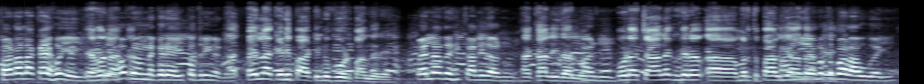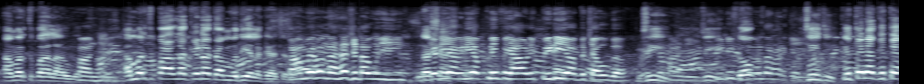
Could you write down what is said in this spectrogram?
ਸਾਡਾ ਇਲਾਕਾ ਇਹੋ ਹੀ ਹੈ ਜੀ। ਇਹੋ। ਇਹੋ ਨਗਰ ਹੈ ਜੀ ਪੱਧਰੀ ਨਗਰ। ਪਹਿਲਾਂ ਕਿਹੜੀ ਪਾਰਟੀ ਨੂੰ ਵੋਟ ਪਾਉਂਦੇ ਰਹੇ? ਪਹਿਲਾਂ ਤਾਂ ਅਸੀਂ ਅਕਾਲੀ ਦਲ ਨੂੰ। ਅਕਾਲੀ ਦਲ ਨੂੰ। ਹੁਣ ਅਚਾਨਕ ਫਿਰ ਅਮਰਤਪਾਲ ਯਾਦ ਆ ਗਿਆ। ਅਮਰਤਪਾਲ ਆਊਗਾ ਜੀ। ਅਮਰਤਪਾਲ ਆਊਗਾ। ਹਾਂਜੀ। ਅਮਰਤਪਾਲ ਦਾ ਕਿਹੜਾ ਕੰਮ ਵਧੀਆ ਲੱਗਿਆ ਚਲੋ? ਕੰਮ ਇਹੋ ਨਸ਼ਾ ਛਡਾਊ ਜੀ। ਜੀ ਜਿਹੜੀ ਅਗਲੀ ਆਪਣੀ ਪੰਜਾਬ ਵਾਲੀ ਪੀੜ੍ਹੀ ਆ ਬਚਾਊਗਾ। ਜੀ ਜੀ ਪੀੜ੍ਹੀ ਕਿਉਂ- ਬਚਾਉਣ ਦਾ ਕਰਕੇ। ਜੀ ਜੀ ਕਿਤੇ ਨਾ ਕਿਤੇ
